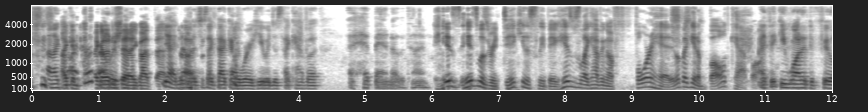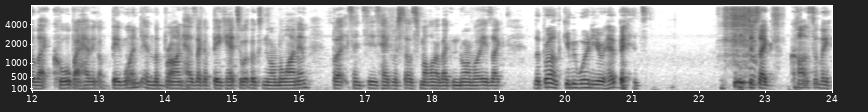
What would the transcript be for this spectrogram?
i like i can i that can understand I got that. Yeah no it's just like that guy where he would just like have a, a headband all the time His his was ridiculously big. His was like having a forehead. It looked like he had a bald cap on. i think he wanted to feel like cool by having a big one and lebron has like a big head so it looks normal on him But since his head was so smaller, like normal, he's like, LeBron, give me one of your headbands. he's just like constantly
